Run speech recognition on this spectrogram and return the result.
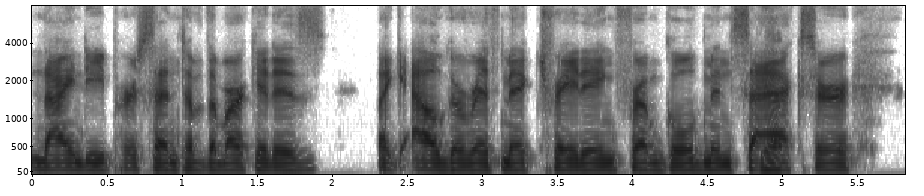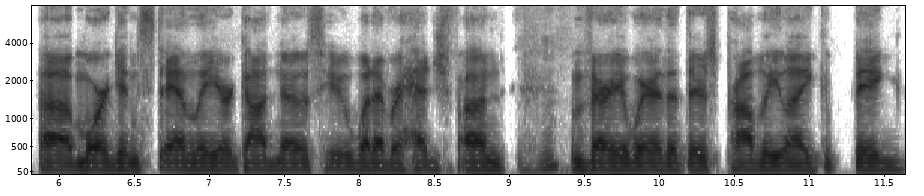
90% of the market is like algorithmic trading from Goldman Sachs or uh, Morgan Stanley or God knows who, whatever hedge fund. Mhm. I'm very aware that there's probably like big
